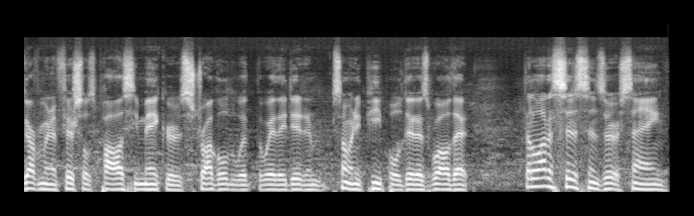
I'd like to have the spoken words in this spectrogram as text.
government officials, policymakers struggled with the way they did, and so many people did as well, that, that a lot of citizens are saying,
